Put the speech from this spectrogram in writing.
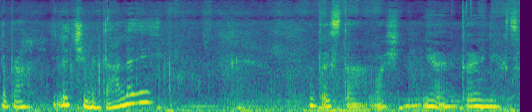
Dobra, lecimy dalej. No to jest ta właśnie. Nie, to ja nie chcę.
